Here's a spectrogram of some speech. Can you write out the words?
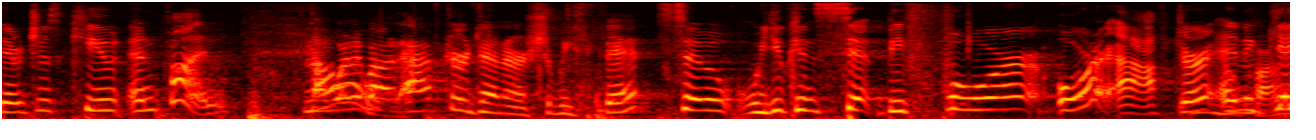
they're just cute and fun. Now, what about after dinner? Should we sit? So you can sit before or after. And Okay.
